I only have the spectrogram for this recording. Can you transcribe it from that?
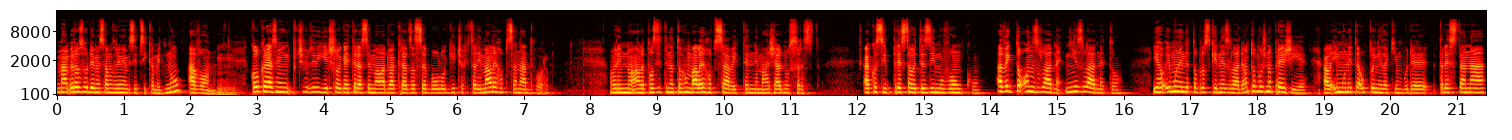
mám, rozhodujeme samozrejme medzi psíkami dnu a von. Mm-hmm. Koľkokrát mi príde človek, aj teraz som mala dvakrát za sebou ľudí, čo chceli malého psa na dvor. Hovorím, no ale pozrite na toho malého psa, veď ten nemá žiadnu srst. Ako si predstavujete zimu vonku. A veď to on zvládne. Nezvládne to. Jeho imunita to prostě nezvládne. On to možno prežije, ale imunita úplně zatím bude trestaná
